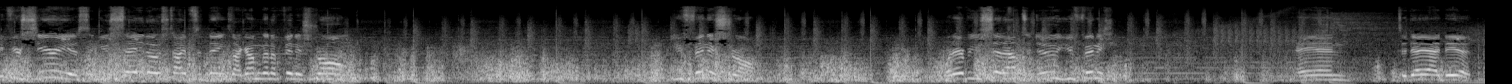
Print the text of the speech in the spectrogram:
If you're serious and you say those types of things, like I'm going to finish strong, you finish strong. Whatever you set out to do, you finish it. And today I did.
